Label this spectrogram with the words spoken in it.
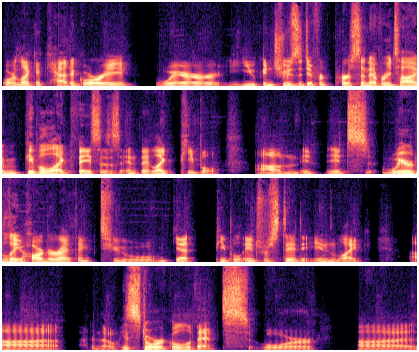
or like a category where you can choose a different person every time. People like faces and they like people. Um, it, it's weirdly harder, I think, to get people interested in like uh, I don't know historical events or uh,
